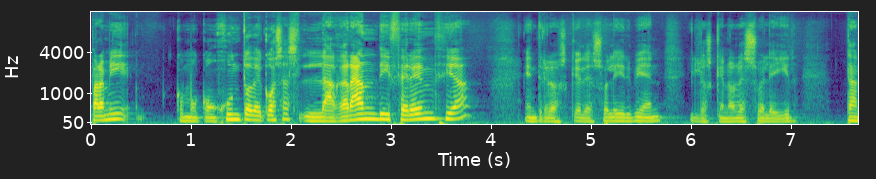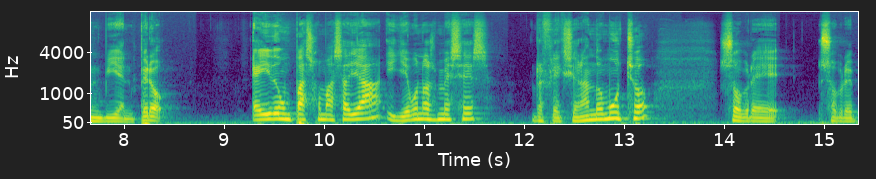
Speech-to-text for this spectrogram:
para mí, como conjunto de cosas, la gran diferencia entre los que les suele ir bien y los que no les suele ir tan bien. Pero he ido un paso más allá y llevo unos meses reflexionando mucho sobre, sobre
